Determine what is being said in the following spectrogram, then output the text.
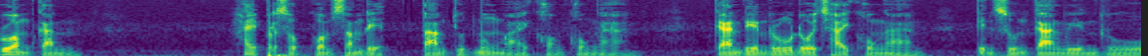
ร่วมกัน ให้ประสบความสำเร็จตามจุดมุ่งหมายของโครงงาน การเรียนรู้โดยใช้โครงงานเป็นศูนย์กลางเรียนรู้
